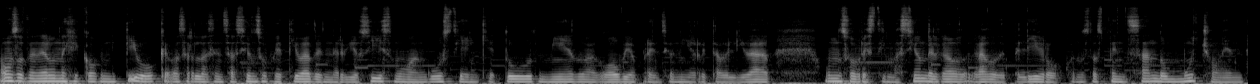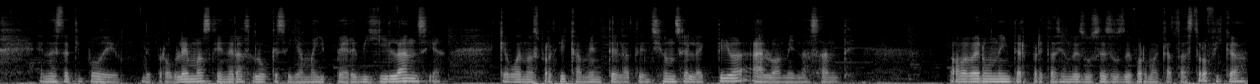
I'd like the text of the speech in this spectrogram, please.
Vamos a tener un eje cognitivo que va a ser la sensación subjetiva de nerviosismo, angustia, inquietud, miedo, agobio, aprensión y irritabilidad, una sobreestimación del grado, de peligro. Cuando estás pensando mucho en, este tipo de, de problemas, generas algo que se llama hipervigilancia, que bueno, es prácticamente la atención selectiva a lo amenazante. Va a haber una interpretación de sucesos de forma catastrófica,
